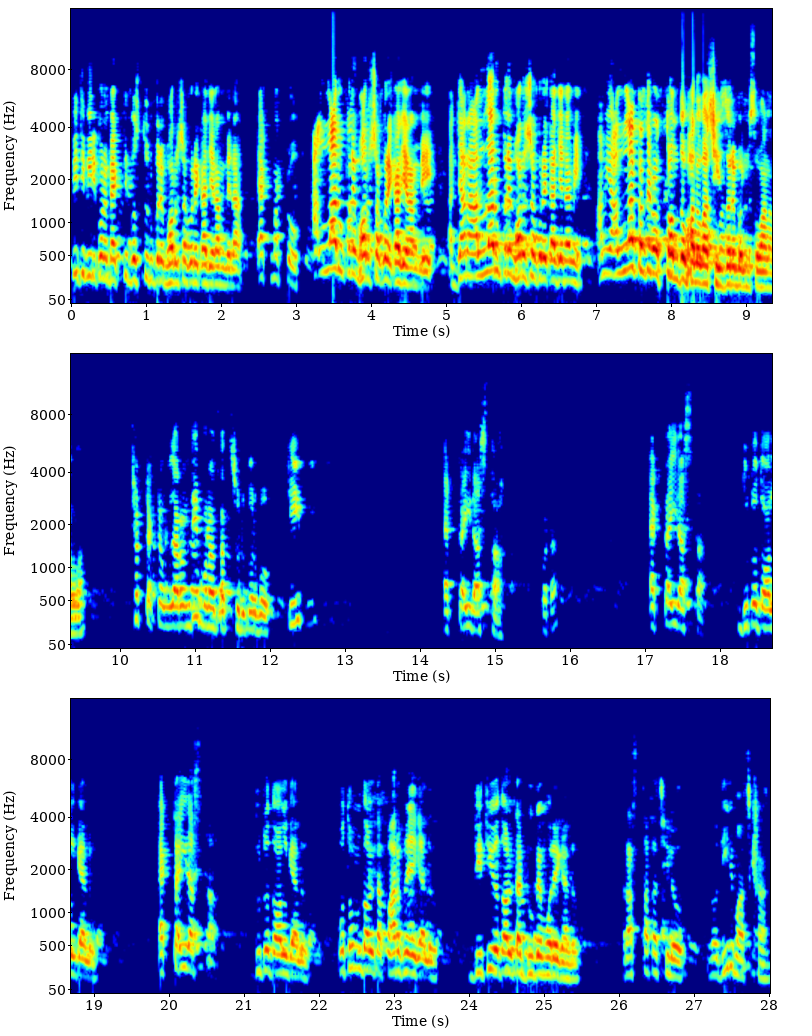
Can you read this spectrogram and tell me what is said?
পৃথিবীর কোনো ব্যক্তি বস্তুর উপরে ভরসা করে কাজে নামবে না। একমাত্র আল্লাহর উপরে ভরসা করে কাজে নামবে। আর যারা আল্লাহর উপরে ভরসা করে কাজে নামে, আমি আল্লাহ তাদের অত্যন্ত ভালোবাসি। জোরে বলুন, সুবহানাল্লাহ। ছোট্ট একটা উদাহরণ দিয়ে মোনাজাত শুরু করব। কি? একটাই রাস্তা। কটা? একটাই রাস্তা। দুটো দল গেল। একটাই রাস্তা। দুটো দল গেল। প্রথম দলটা পার হয়ে গেল। দ্বিতীয় দলটা ডুবে মরে গেল। রাস্তাটা ছিল নদীর মাঝখান।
